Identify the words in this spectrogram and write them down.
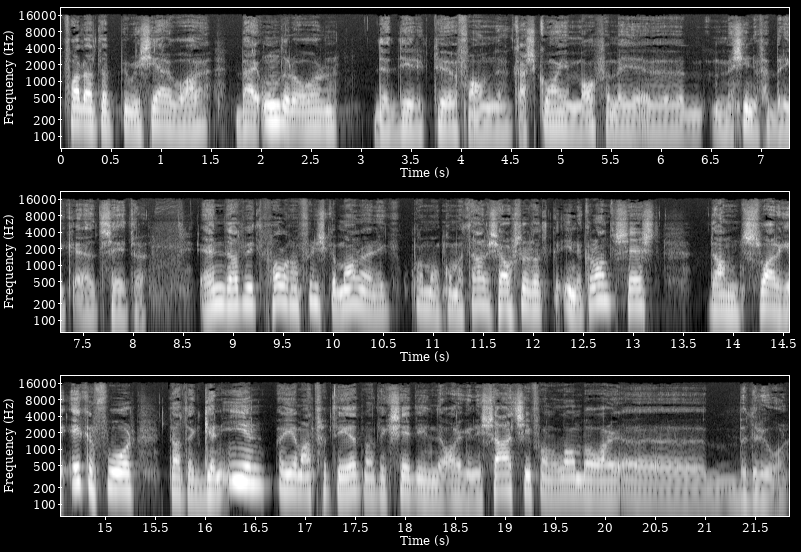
voordat het publiceren wordt bij onderoren de directeur van Gascogne, uh, machinefabriek, et cetera. En dat werd toevallig een Friese man en ik kwam een commentaar, zodat ik in de kranten zest, dan zorg ik ervoor dat ik geen bij hem adverteert, want ik zit in de organisatie van de landbouwbedrijven.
